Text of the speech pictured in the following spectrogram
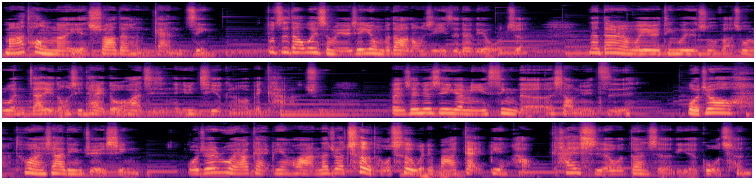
马桶呢也刷得很干净，不知道为什么有一些用不到的东西一直都留着。那当然，我也有听过一个说法，说如果你家里东西太多的话，其实你的运气有可能会被卡住。本身就是一个迷信的小女子，我就突然下定决心，我觉得如果要改变的话，那就要彻头彻尾的把它改变好，开始了我断舍离的过程。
